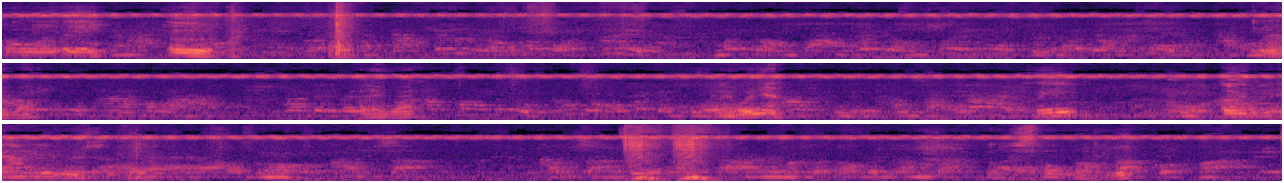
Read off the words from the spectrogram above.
ตรงนี้ เองเออ อะไรวะ อะไรวะ อะไรวะเนี่ย เฮ้ย เออ นี่ได้อยู่สวยสวยสวยน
